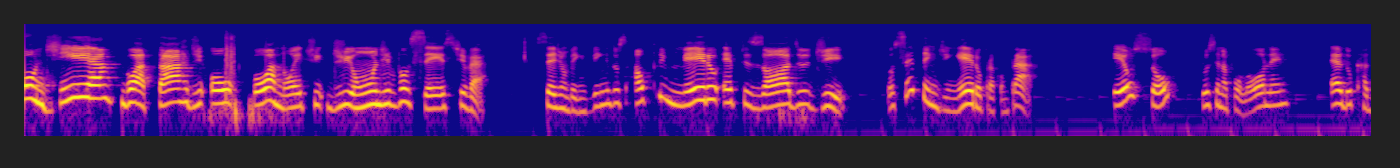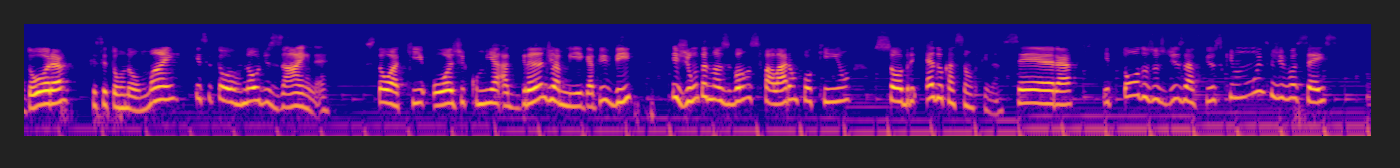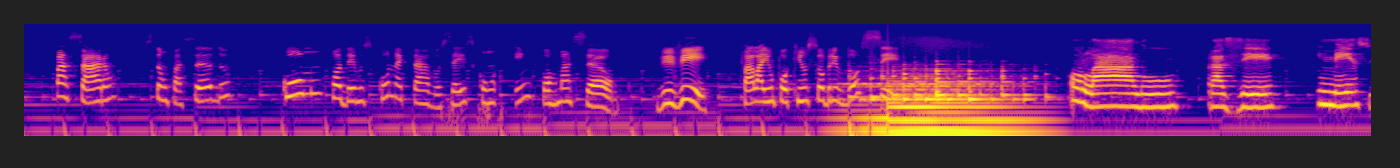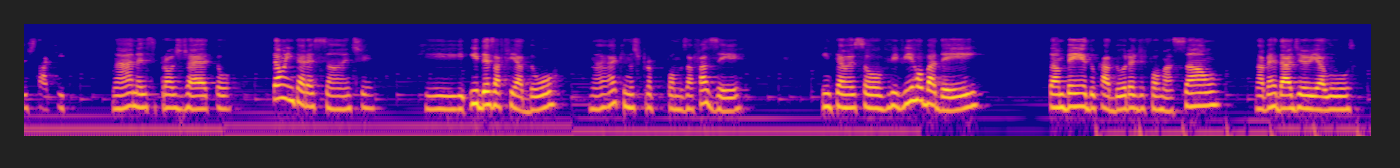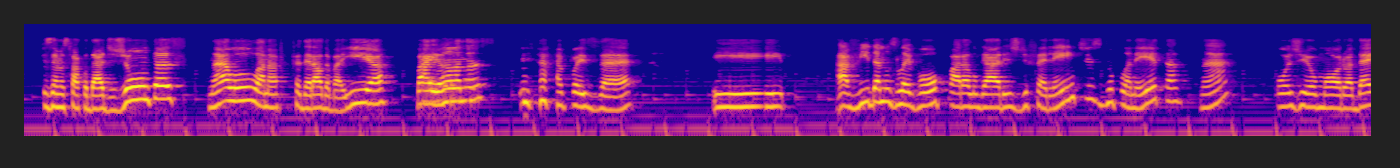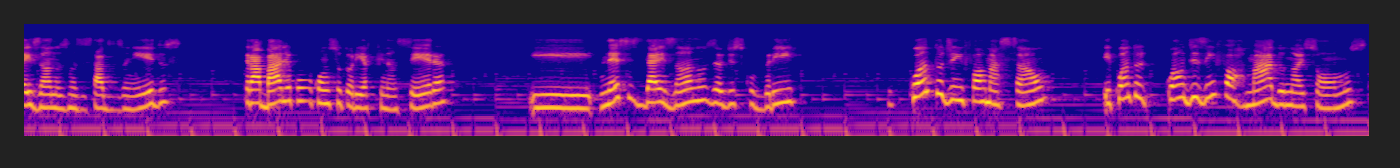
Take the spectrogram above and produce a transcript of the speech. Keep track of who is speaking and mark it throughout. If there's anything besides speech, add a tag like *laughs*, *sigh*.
Speaker 1: Bom dia, boa tarde ou boa noite, de onde você estiver. Sejam bem-vindos ao primeiro episódio de Você tem dinheiro para comprar? Eu sou Luciana Polone, educadora que se tornou mãe, que se tornou designer. Estou aqui hoje com minha grande amiga Vivi e juntas nós vamos falar um pouquinho sobre educação financeira e todos os desafios que muitos de vocês passaram, estão passando, como podemos conectar vocês com informação. Vivi, fala aí um pouquinho sobre você.
Speaker 2: Olá, Lu. Prazer imenso estar aqui né, nesse projeto tão interessante que, e desafiador né, que nos propomos a fazer. Então, eu sou Vivi Robadei, também educadora de formação. Na verdade, eu e a Lu fizemos faculdade juntas, né, Lu? Lá na Federal da Bahia, baianas. *laughs* pois é. E a vida nos levou para lugares diferentes no planeta, né? Hoje eu moro há 10 anos nos Estados Unidos trabalho com consultoria financeira e nesses 10 anos eu descobri quanto de informação e quanto quão desinformado nós somos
